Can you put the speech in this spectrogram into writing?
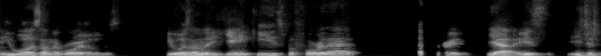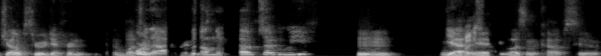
he was on the Royals. He was on the Yankees before that, right? Yeah, he's he just jumps through a different a bunch Before of that, he was on the Cubs, I believe. hmm Yeah, But- yeah, he was on the Cubs too.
